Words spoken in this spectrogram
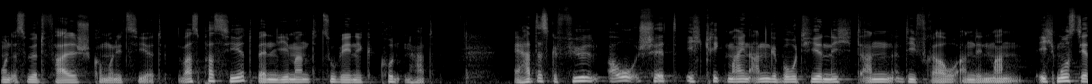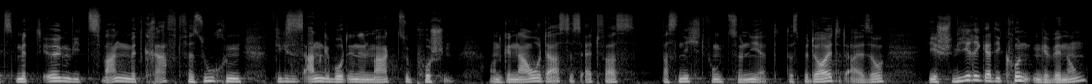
und es wird falsch kommuniziert. Was passiert, wenn jemand zu wenig Kunden hat? Er hat das Gefühl, oh shit, ich krieg mein Angebot hier nicht an die Frau, an den Mann. Ich muss jetzt mit irgendwie Zwang, mit Kraft versuchen, dieses Angebot in den Markt zu pushen. Und genau das ist etwas, was nicht funktioniert. Das bedeutet also, je schwieriger die Kundengewinnung,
